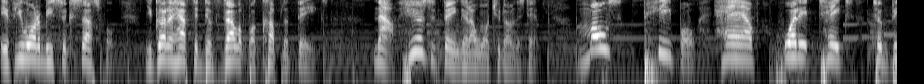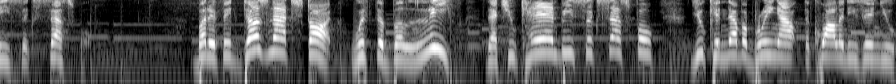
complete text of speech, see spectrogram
if you want to be successful, you're going to have to develop a couple of things. Now, here's the thing that I want you to understand most people have what it takes to be successful. But if it does not start with the belief that you can be successful, you can never bring out the qualities in you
